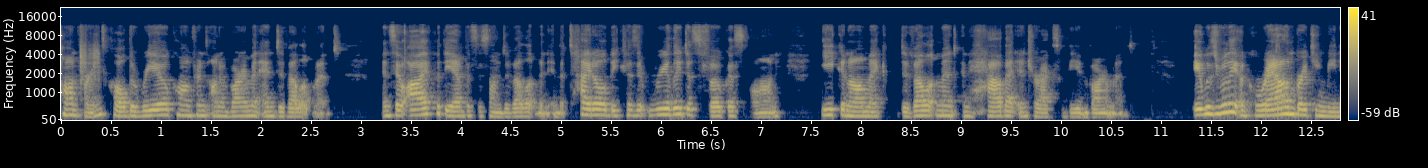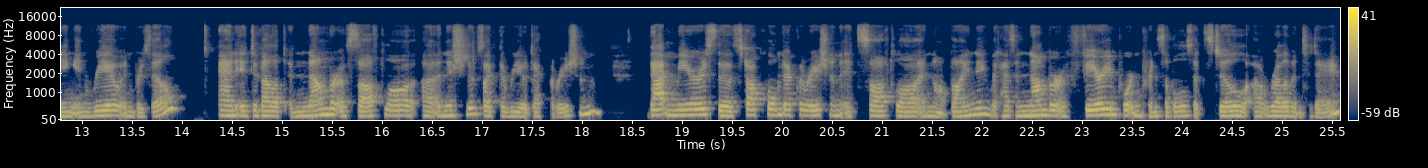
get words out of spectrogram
conference called the Rio Conference on Environment and Development. And so I put the emphasis on development in the title because it really does focus on economic development and how that interacts with the environment. It was really a groundbreaking meeting in Rio in Brazil, and it developed a number of soft law uh, initiatives like the Rio Declaration. That mirrors the Stockholm Declaration. It's soft law and not binding, but has a number of very important principles that's still uh, relevant today.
